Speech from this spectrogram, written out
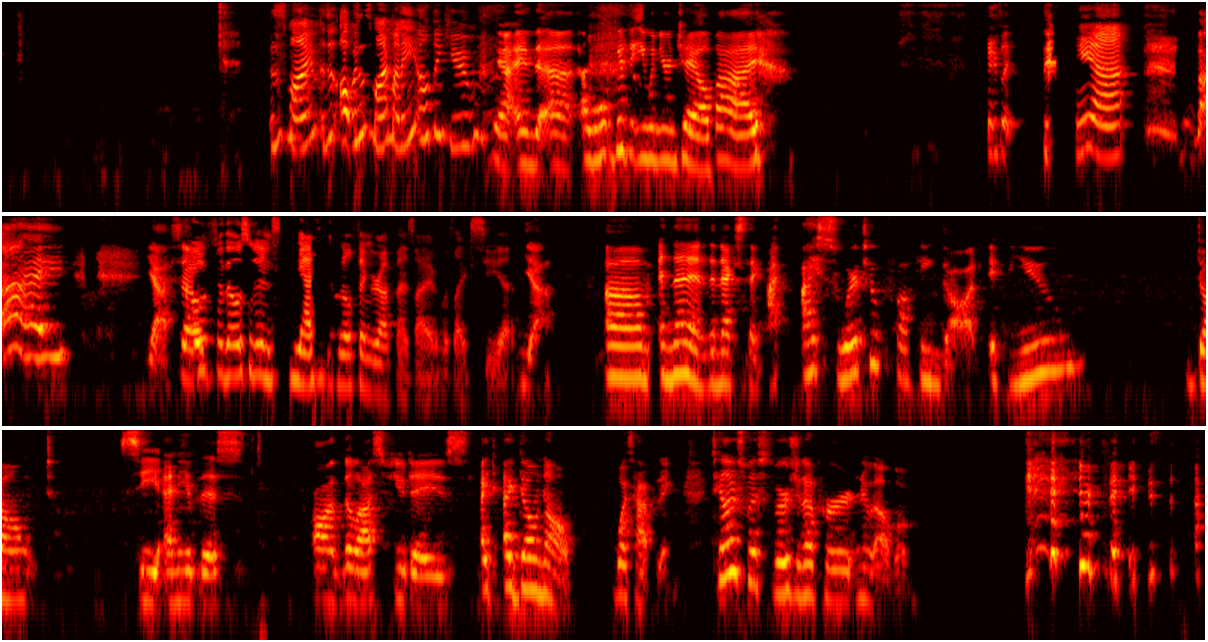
Is this mine? Is it, oh, is this my money? Oh, thank you. Yeah, and uh, I won't visit you when you're in jail. Bye. He's like, yeah. Bye. Yeah. So Oh, for those who didn't see, I had the middle finger up as I was like, see it. Yeah. Um, and then the next thing, I, I swear to fucking God, if you don't see any of this on the last few days, I, I don't know what's happening. Taylor Swift's version of her new album. Your face.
